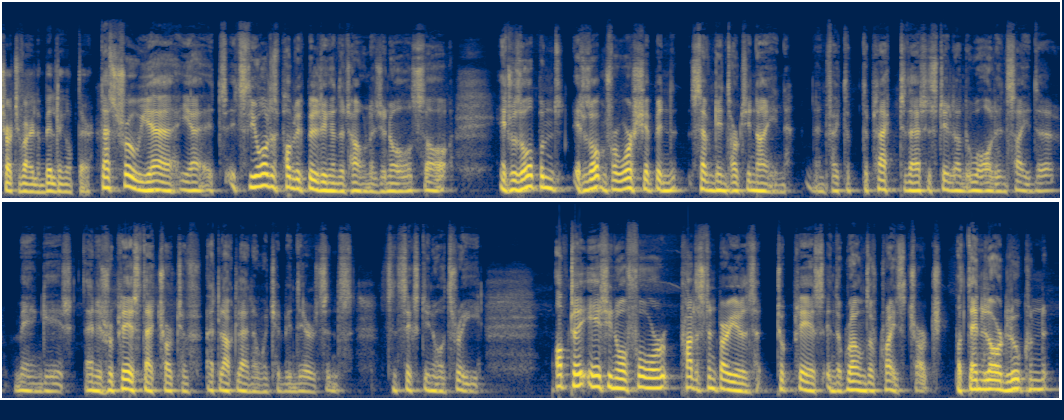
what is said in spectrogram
Church of Ireland building up there. That's true, yeah, yeah. It's it's the oldest public building in the town, as you know. So it was opened it was opened for worship in seventeen thirty nine. In fact the, the plaque to that is still on the wall inside the main gate. And it replaced that church of at Lough Lannagh, which had been there since since sixteen oh three. Up to 1804, Protestant burials took place in the grounds of Christ Church. But then Lord Lucan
